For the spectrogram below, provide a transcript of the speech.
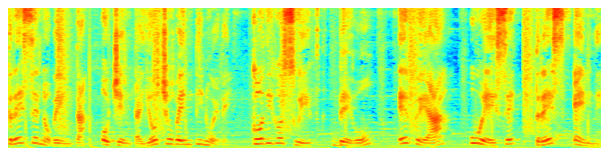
1390 8829. Código SWIFT BO FA US 3N.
